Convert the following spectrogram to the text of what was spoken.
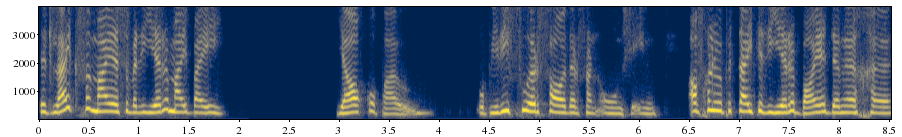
Dit lyk vir my asof die Here my by Jakob hou op hierdie voorvader van ons en afgelope tyd het die Here baie dinge ge,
